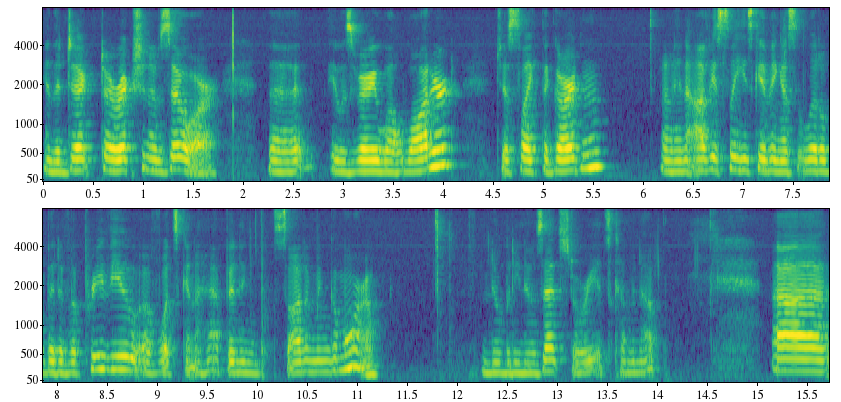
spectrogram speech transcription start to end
the di- direction of Zoar. The, it was very well watered, just like the garden and obviously, he's giving us a little bit of a preview of what's going to happen in Sodom and Gomorrah. Nobody knows that story, it's coming up. Uh,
